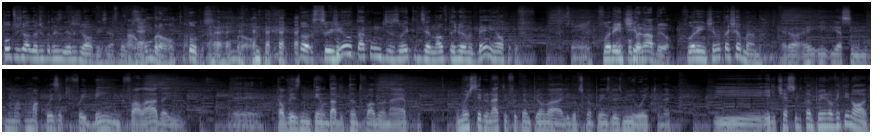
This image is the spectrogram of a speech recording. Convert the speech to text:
todos os jogadores brasileiros jovens, né? Bom, Ficaram É. com bronca. Todos. Ficaram com bronca. Ó, surgiu, tá com 18 e 19, tá jogando bem, ó. Sim. Florentino. Florentino tá chamando. Era, e, e, assim, uma, uma coisa que foi bem falada e é, talvez não tenham dado tanto valor na época, o Manchester United foi campeão da Liga dos Campeões em 2008, né? E ele tinha sido campeão em 99.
